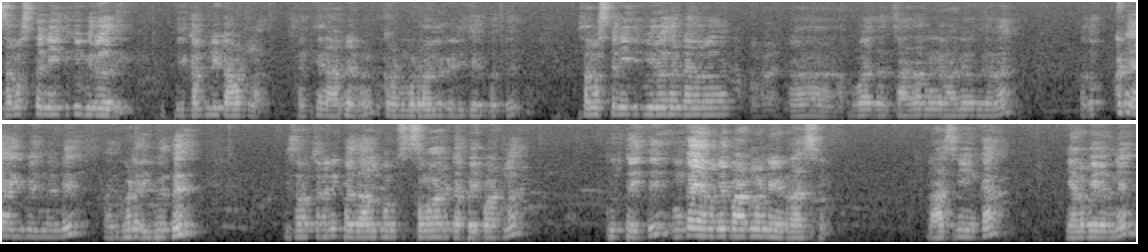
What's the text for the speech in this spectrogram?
సమస్త నీతికి విరోధి. ఇది కంప్లీట్ అవ్వట్లా అందుకని ఆపాను. ఒక రెండు మూడు రోజులు రిలీజ్ అయిపోద్ది. సమస్త నీతికి విరోధి అంటే ఎవరు? అపవాదం సాధారణంగా రానివ్వదు కదా? అదొక్కటే ఆగిపోయిందండి. అది కూడా అయిపోతే ఈ సంవత్సరానికి పది ఆల్బమ్స్ సుమారు డెబ్బై పాటలు పూర్తయితే ఇంకా ఎనభై పాటలు ఉన్నాయండి రాసినవి రాసినవి ఇంకా ఎనభై ఉన్నాయి.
